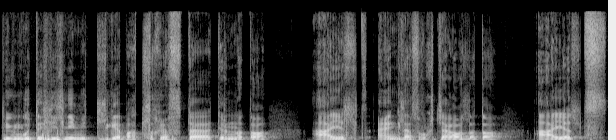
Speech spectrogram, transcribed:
Тэгэнгүүтээ хэлний мэдлэгээ батлах ёстой. Тэр нь одоо IELTS англиар сурах байгаа бол одоо IELTS,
